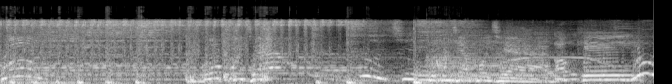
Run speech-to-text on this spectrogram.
Ku, ku puja, Puja. puja, puja. Oke.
